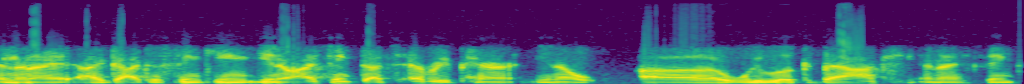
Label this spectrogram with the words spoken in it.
And then I, I got to thinking, you know, I think that's every parent. You know, uh, we look back and I think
